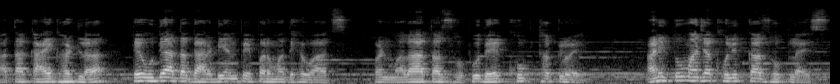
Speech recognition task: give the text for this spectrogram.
आता काय घडलं ते उद्या द गार्डियन पेपरमध्ये वाच. पण मला आता झोपू दे खूप थकलोय. आणि तू माझ्या खोलीत का झोपलायस?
